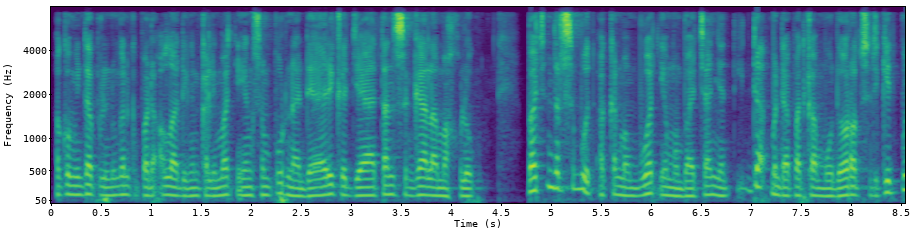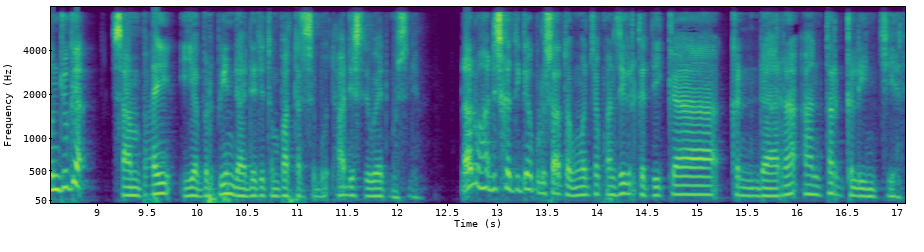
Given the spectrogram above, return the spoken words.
aku minta perlindungan kepada Allah dengan kalimatnya yang sempurna dari kejahatan segala makhluk. Bacaan tersebut akan membuat yang membacanya tidak mendapatkan mudarat sedikit pun juga sampai ia berpindah dari tempat tersebut. Hadis riwayat Muslim. Lalu hadis ke-31 mengucapkan zikir ketika kendaraan tergelincir.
